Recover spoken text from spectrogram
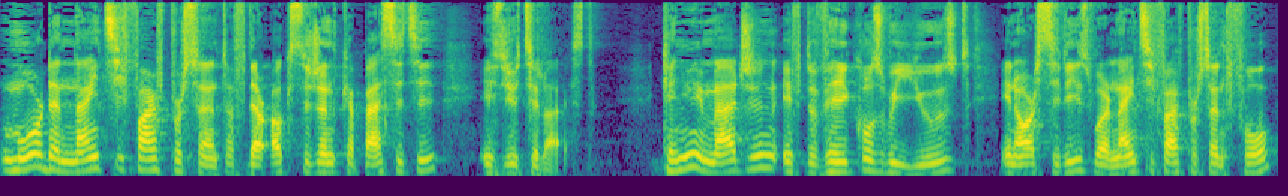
more than 95% of their oxygen capacity is utilized. Can you imagine if the vehicles we used in our cities were 95% full?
